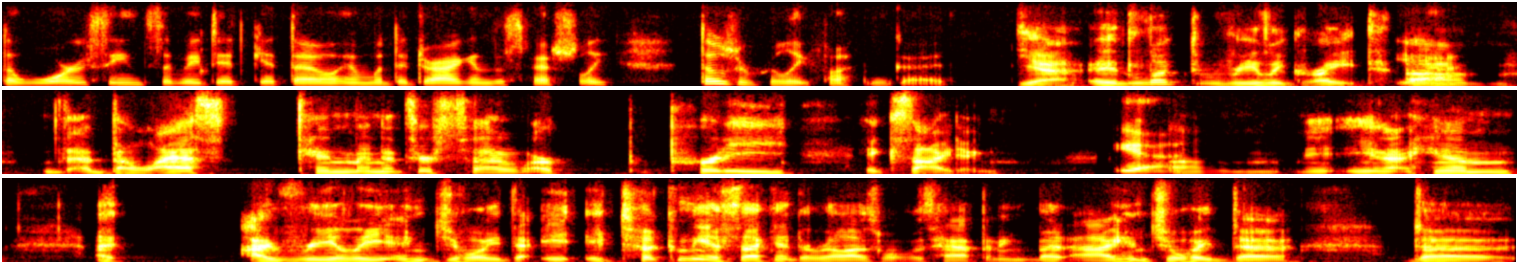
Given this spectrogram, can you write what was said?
the war scenes that we did get though, and with the dragons especially, those were really fucking good. Yeah, it looked really great. Yeah. Um, the, the last ten minutes or so are pretty exciting. Yeah. Um, you know him. I really enjoyed that. It, it took me a second to realize what was happening, but I enjoyed the the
